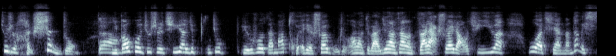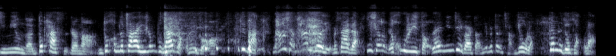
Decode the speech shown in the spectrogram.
就是很慎重。对啊，你包括就是去医院，就就比如说咱把腿给摔骨折了，对吧？就像咱咱俩摔着了去医院，我天呐，那个惜命啊，都怕死着呢，你都恨不得抓着医生不撒手那种，对吧？哪有像他们这里面撒的，医生护士一走，来您这边等，这边正抢救了，跟着就走了。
